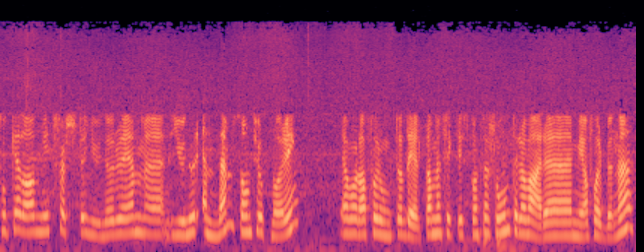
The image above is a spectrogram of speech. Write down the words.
tok jeg da mitt første junior-NM junior som 14-åring. Jeg var da for ung til å delta, men fikk dispensasjon til å være med av forbundet.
